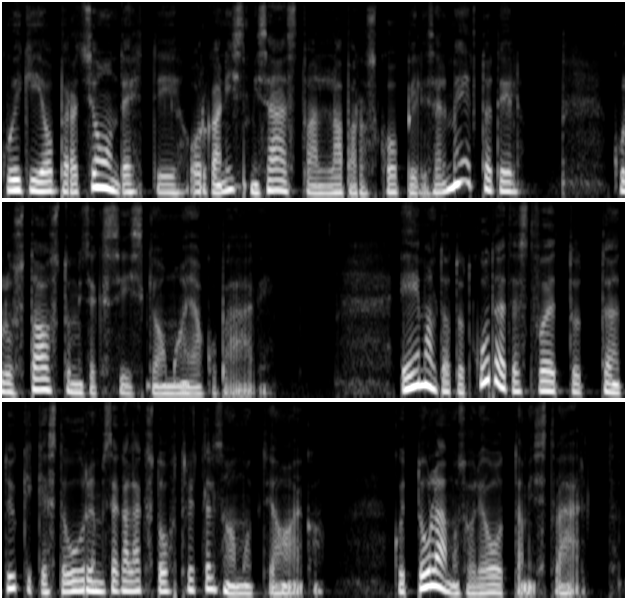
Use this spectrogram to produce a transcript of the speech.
kuigi operatsioon tehti organismi säästval laparoskoopilisel meetodil, kulus taastumiseks siiski omajagu päevi. eemaldatud kudedest võetud tükikeste uurimisega läks tohtritel samuti aega, kuid tulemus oli ootamist väärt.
